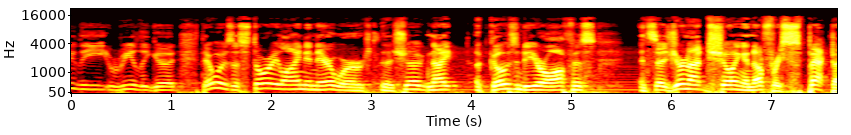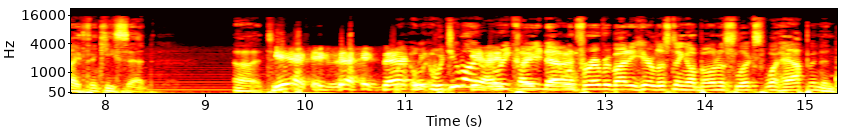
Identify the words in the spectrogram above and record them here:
really, really good. There was a storyline in there where the Suge Knight goes into your office and says, You're not showing enough respect, I think he said. Uh, to, yeah, exactly. exactly. Would you mind yeah, recreating like, that uh, one for everybody here listening on Bonus Licks? What happened? And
